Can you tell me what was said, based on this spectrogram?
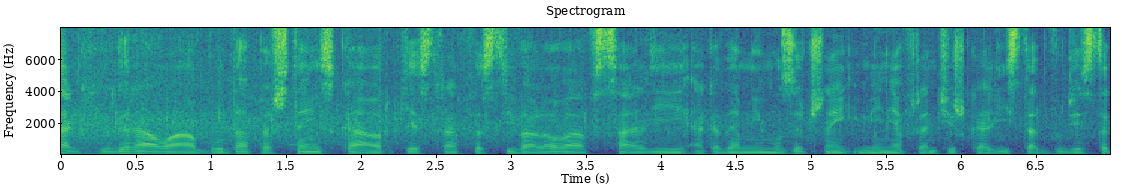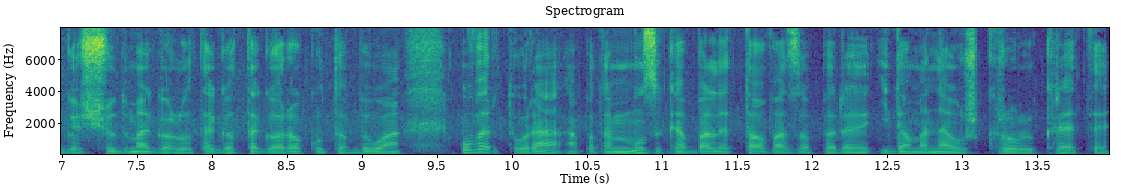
Tak grała budapeszteńska orkiestra festiwalowa w sali Akademii Muzycznej imienia Franciszka Lista 27 lutego tego roku. To była uwertura, a potem muzyka baletowa z opery Idomeneusz Król Krety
